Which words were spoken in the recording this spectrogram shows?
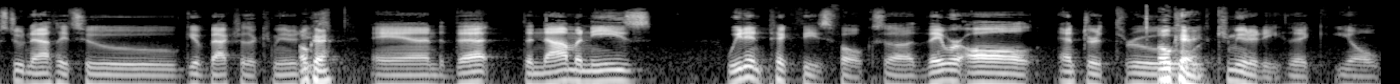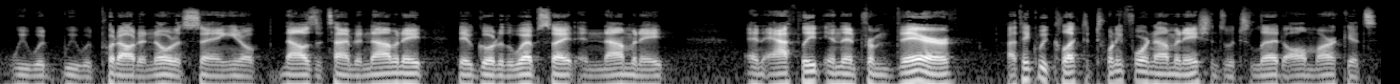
student athletes who give back to their communities. Okay. And that the nominees, we didn't pick these folks. Uh, they were all entered through Okay. community. Like you know, we would we would put out a notice saying you know now's the time to nominate. They would go to the website and nominate an athlete, and then from there. I think we collected 24 nominations, which led all markets.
